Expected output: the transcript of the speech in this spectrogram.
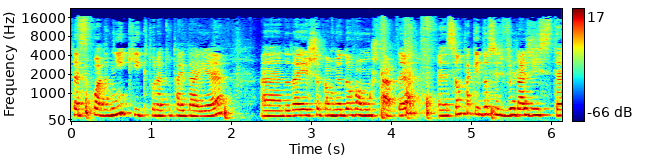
te składniki, które tutaj daję, e, dodaję jeszcze tą miodową musztardę, są takie dosyć wyraziste.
